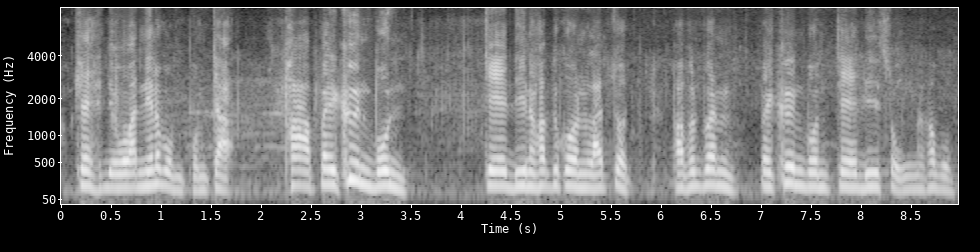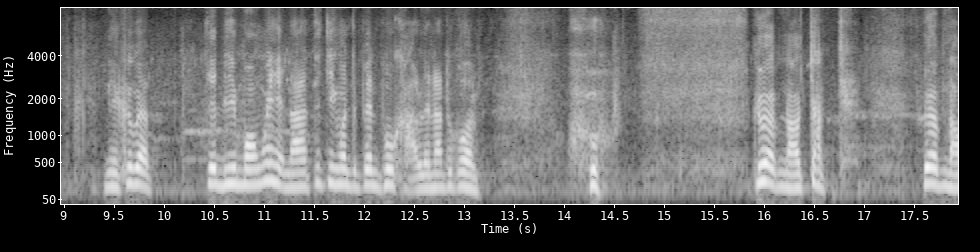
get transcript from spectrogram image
โอเค เดี๋ยววันนี้นะผมผมจะพาไปขึ้นบนเจดีนะครับ ทุกคนไลฟ์สดพาเพื่อนๆไปขึ้นบนเจดีสูงนะครับผมนี่คือแบบเจดีมองไม่เห็นนะ ที่จริงมันจะเป็นภูเขาเลยนะทุกคน คือแบบหนาวจัดคือแบบหนาว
